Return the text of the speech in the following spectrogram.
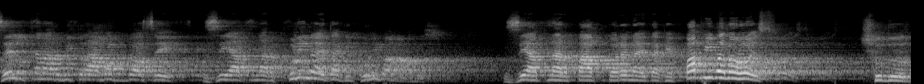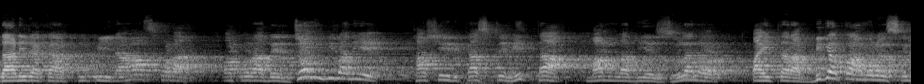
জেলখানার ভিতরে আবদ্ধ আছে, যে আপনার খুনি নয় তাকে খুনি বানানো হয়েছে। যে আপনার পাপ করে নাই তাকে পাপি বানানো হয়েছে। শুধু দাড়ি রাখা, টুপি, নামাজ পড়া, অপরাধে জঙ্গি বানিয়ে ফাঁসির কাস্টে মিথ্যা মামলা দিয়ে ঝুলানোর পাইতারা বিগত আমলে ছিল,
